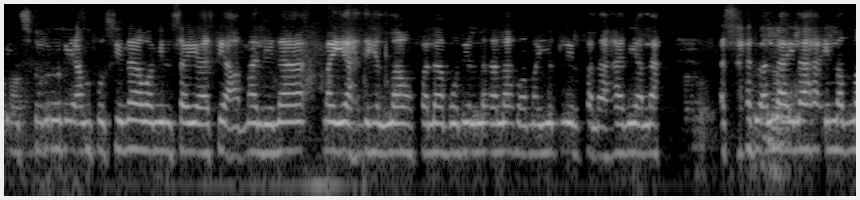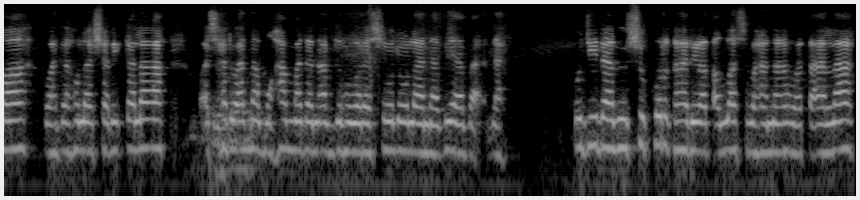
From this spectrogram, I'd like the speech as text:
min sururi anfusina wa min sayyiati a'malina may yahdihillahu fala mudilla lahu wa may yudlil fala hadiyalah. Ashhadu an la ilaha illallah wahdahu la syarikalah wa ashhadu anna Muhammadan abduhu wa rasuluh la nabiyya ba'dah. Puji dan syukur kehadirat Allah Subhanahu wa taala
